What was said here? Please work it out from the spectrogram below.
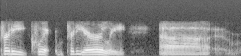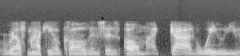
pretty quick, pretty early. Uh, Ralph Macchio called and says, "Oh my God, wait till you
